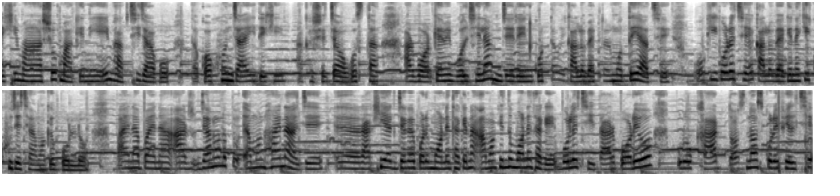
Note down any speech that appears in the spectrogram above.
দেখি মা আসুক, মাকে নিয়েই ভাবছি যাব। তা কখন যাই দেখি আকাশের যা অবস্থা। আর বরকে আমি বলছিলাম যে রেইনকোটটা ওই কালো ব্যাগটার মধ্যেই আছে। ও কি করেছে, কালো ব্যাগে নাকি খুঁজেছে আমাকে বলল। পায় না পায় না। আর জানো না তো, এমন হয় না যে রাখি এক জায়গায় পরে মনে থাকে না। আমার কিন্তু মনে থাকে বলেছি তারপরেও পুরো খাট তছনছ করে ফেলছে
